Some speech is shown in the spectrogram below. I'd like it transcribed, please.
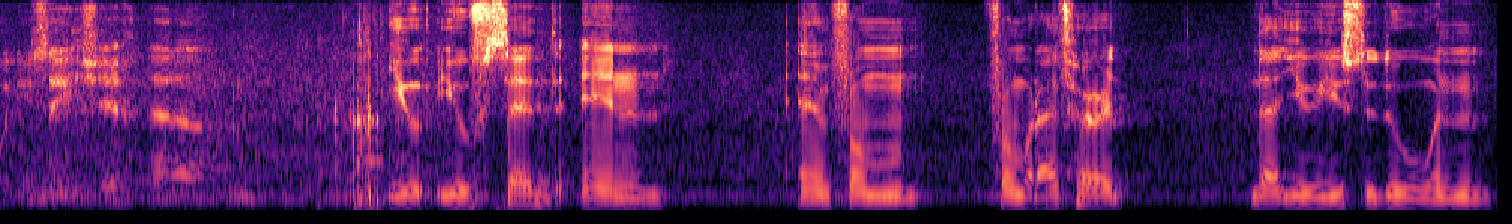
would you say, Sheikh, that um, you you've said in and from from what I've heard that you used to do when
